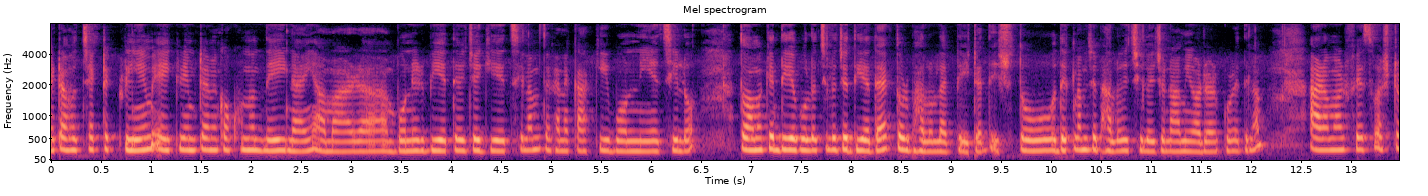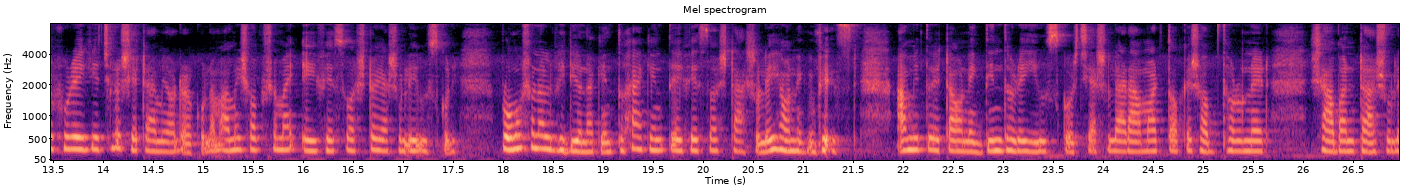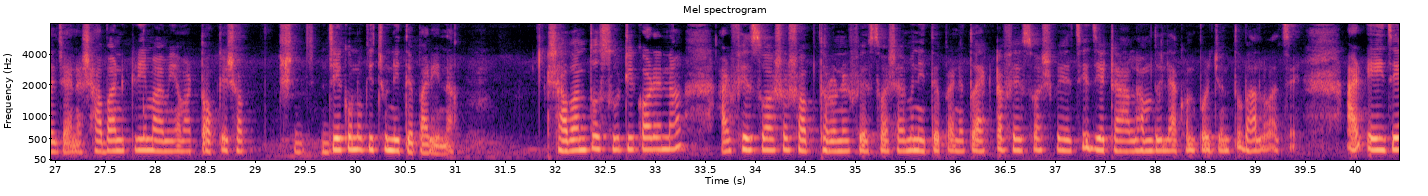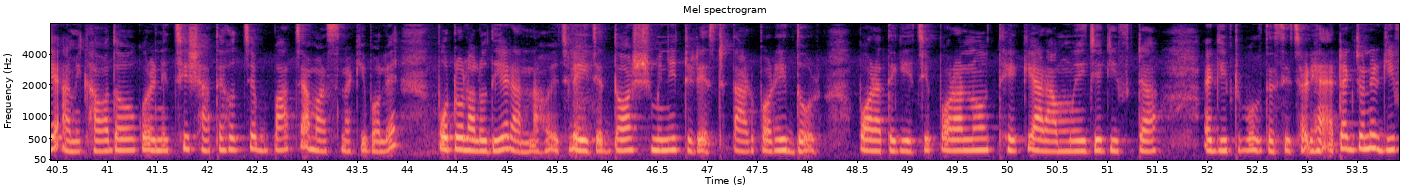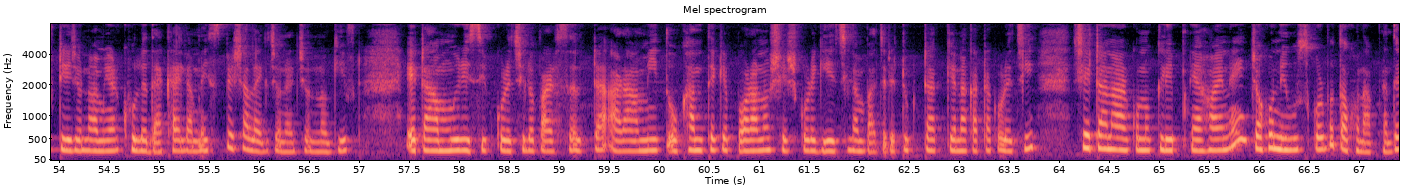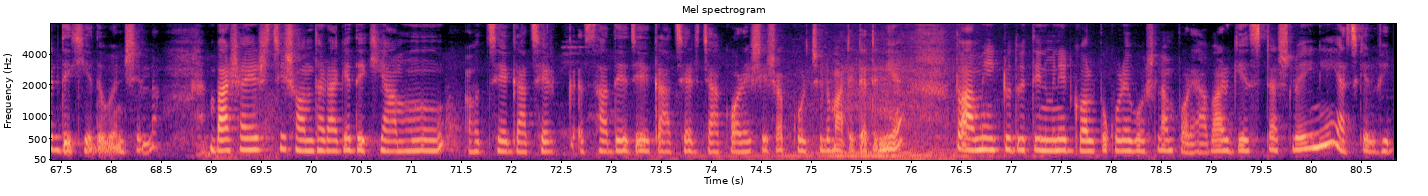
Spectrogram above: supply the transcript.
এটা হচ্ছে একটা ক্রিম এই ক্রিমটা আমি কখনো দেই নাই। আমার বোনের বিয়েতে যে গিয়েছিলাম, তো এখানে কাকি বোন নিয়েছিল। তো আমাকে দিয়ে বলেছিল যে, দিয়ে দেখ, তোর ভালো লাগবে এটা দিস। তো দেখলাম যে, ভালোই ছিল, এই জন্য আমি অর্ডার করে দিলাম। আর আমার ফেস ওয়াশটা ফুরিয়ে গিয়েছিল, সেটা আমি অর্ডার করলাম। আমি সবসময় এই ফেস ওয়াশটাই আসলে ইউজ করি। প্রমোশনাল ভিডিও না কিন্তু হ্যাঁ কিন্তু এই ফেস ওয়াশটা আসলেই অনেক বেস্ট আমি তো এটা অনেক দিন ধরে ইউজ করছি। আসলে আর আমার ত্বকে সব ধরনের সাবানটা আসলে যায় না। সাবান, ক্রিম আমি আমার ত্বকে সব, যে কোনো কিছু নিতে পারি না। সাবান তো সুটি করে না, আর ফেস ওয়াশও সব ধরনের ফেস ওয়াশ আমি নিতে পারি না। তো একটা ফেস ওয়াশ পেয়েছি যেটা আলহামদুলিল্লাহ এখন পর্যন্ত ভালো আছে। আর এই যে আমি খাওয়া দাওয়া করে নিচ্ছি, সাথে হচ্ছে বাঁচা মাছ নাকি বলে, পটল আলু দিয়ে রান্না হয়েছিল। এই যে দশ মিনিট রেস্ট তারপরেই দৌড়। পড়াতে গিয়েছি। পড়ানো থেকে আর আম্মু এই যে গিফটটা গিফট বলতেছি সরি হ্যাঁ এটা একজনের গিফট এই জন্য আমি আর খুলে দেখাইলাম না স্পেশাল একজনের জন্য গিফট এটা আম্মুই রিসিভ করেছিল পার্সেলটা আর আমি তো ওখান থেকে পড়ানো শেষ করে গিয়েছিলাম, বাজারে টুকটাক কেনাকাটা করেছি। সেটা না আর কোনো ক্লিপ নেওয়া হয় নাই, যখন ইউজ করব তখন আপনাদের দেখিয়ে দেবো ইনশাল্লাহ। বাসায় এসেছি, সন্ধ্যার আগে দেখি আম্মু হচ্ছে গাছের ছাদে যে গাছের যা করে সেসব করছিল মাটি টাটি নিয়ে। তো আমি একটু দুই তিন মিনিট গল্প করে বসলাম পরে আবার গেস্ট আসলো এই নিয়েই আজকের ভিডিও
